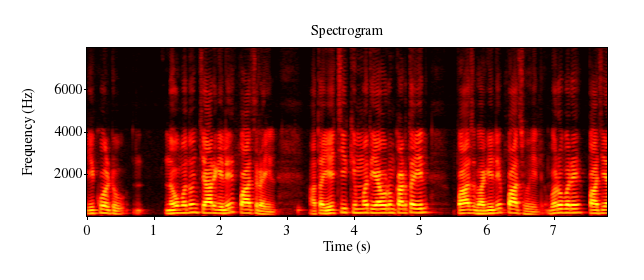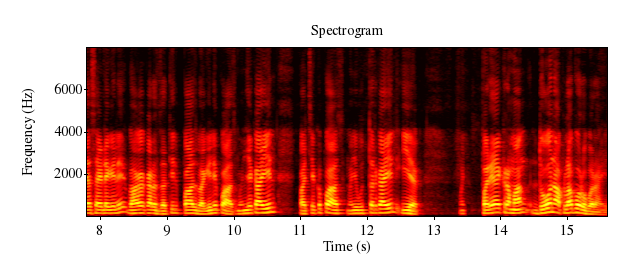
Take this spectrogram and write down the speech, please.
equal to नऊमधून चार गेले पाच राहील. आता याची किंमत यावरून काढता येईल. पाच भागिले पाच होईल. बरोबर आहे? पाच या साईडला गेले भागाकारात जातील. पाच भागिले पाच. म्हणजे काय येईल? पाच एक पाच. म्हणजे उत्तर काय येईल? एक. पर्याय क्रमांक दोन आपला बरोबर आहे.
